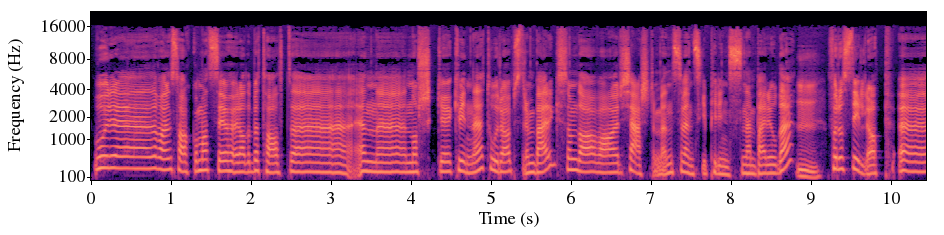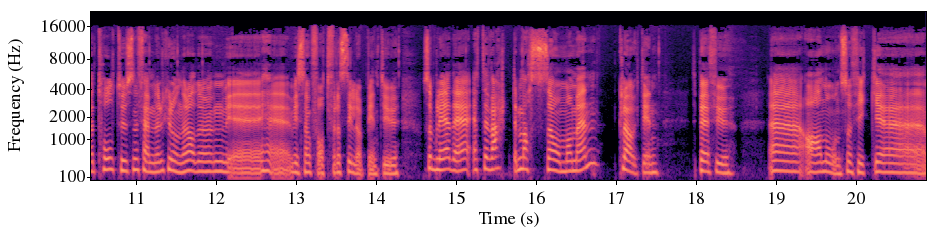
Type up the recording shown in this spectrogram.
Hvor eh, det var en sak om at Se og Hør hadde betalt eh, en eh, norsk kvinne, Tora Oppstrøm Berg, som da var kjæreste med den svenske prinsen en periode, Mm. for å stille opp. Eh, 12 500 kroner hadde hun eh, visstnok fått for å stille opp i intervju. Så ble det etter hvert masse om og men klaget inn til PFU eh, av noen som fikk eh,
